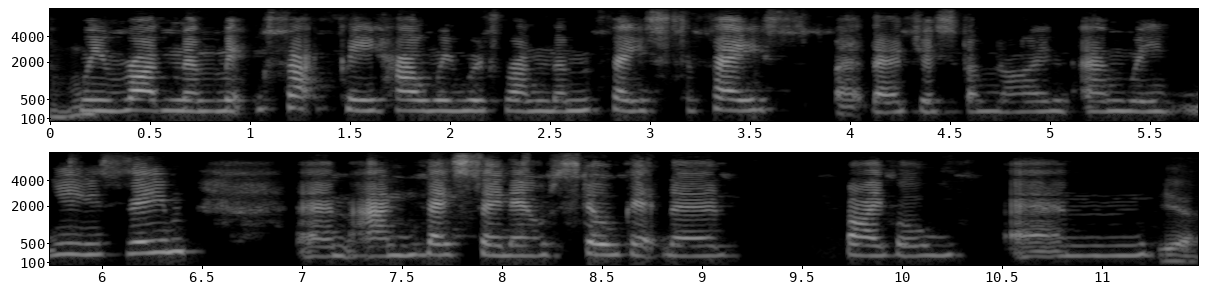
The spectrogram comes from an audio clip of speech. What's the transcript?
Mm-hmm. We run them exactly how we would run them face to face, but they're just online, and we use Zoom. Um, and they say they'll still get the Bible um, yeah.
